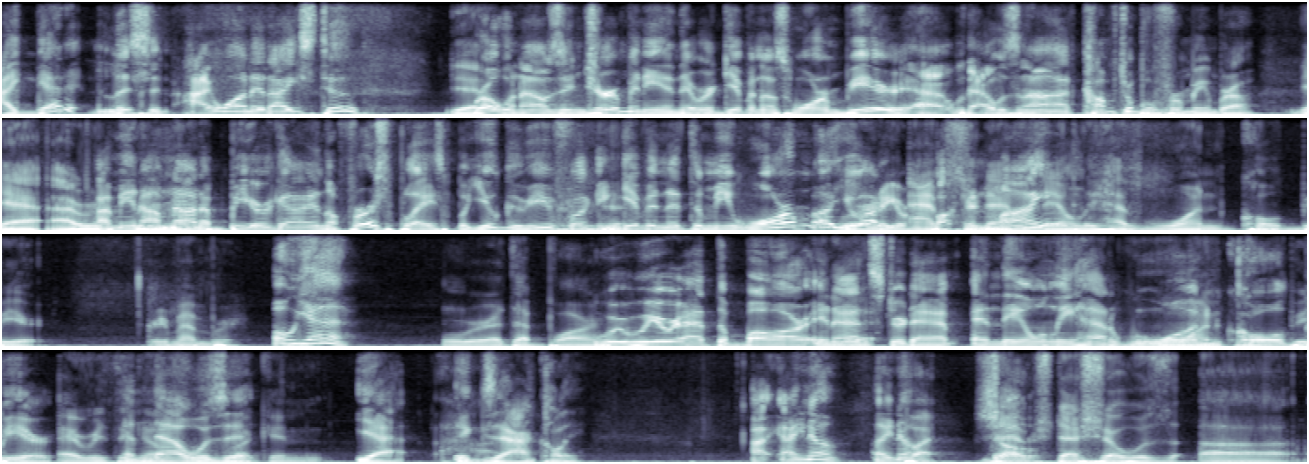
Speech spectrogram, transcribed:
I get it. Listen, I wanted ice too. Yeah. Bro, when I was in Germany and they were giving us warm beer, I- that was not comfortable for me, bro. Yeah, I, re- I mean, I'm not a beer guy in the first place, but you you fucking giving it to me warm? Are you we were out of your fucking Amsterdam, mind? They only had one cold beer. Remember? oh yeah, When we were at that bar. we, we were at the bar in Amsterdam and they only had one, cold, beer. Everything and that was, was it. fucking- yeah, exactly. I, I know, I know. But so that, that show was uh That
